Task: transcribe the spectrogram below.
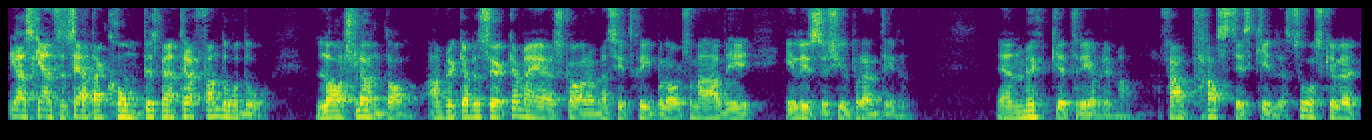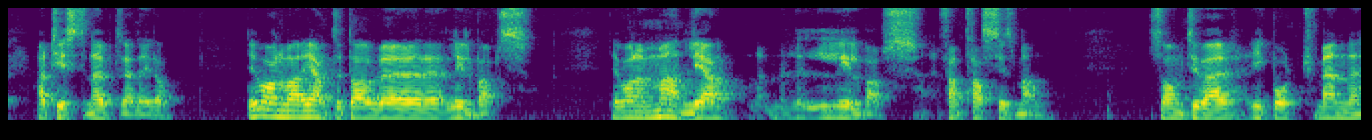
jag ska inte säga att han är kompis, men jag träffar honom då och då. Lars Lönndahl. Han brukar besöka mig i Skara med sitt skivbolag som han hade i, i Lysekil på den tiden. En mycket trevlig man. Fantastisk kille. Så skulle artisterna uppträda idag. Det var en variant utav eh, Lill-Babs. Det var den manliga eh, Lill-Babs. Fantastisk man. Som tyvärr gick bort, men eh,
